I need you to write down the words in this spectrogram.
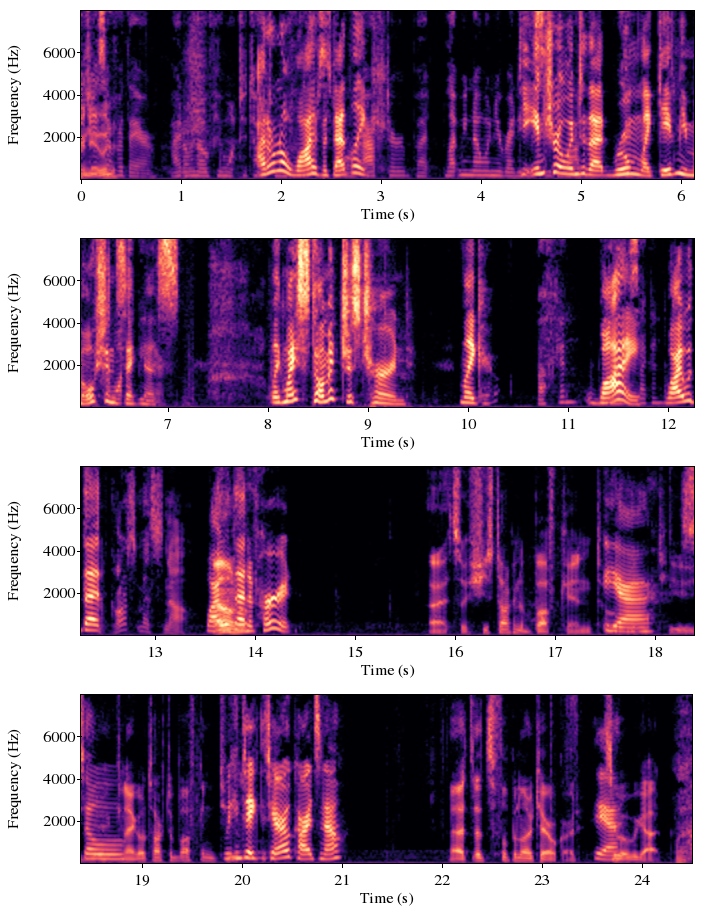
afternoon. over there. I don't know if you want to talk I don't to know him why, first but that, or like- after, but let me know when you're ready. The to see intro into body. that room like gave me motion want to be there. sickness. Like my stomach just churned. Like Buffkin. you need a why? Why would that? Of course, Miss Snow. Why would don't that know. have hurt? All right, so she's talking to Buffkin. Toad Yeah, and so- can I go talk to Buffkin too? We can take the tarot cards now. Uh, let's, let's flip another tarot card. Yeah. See what we got. Well,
